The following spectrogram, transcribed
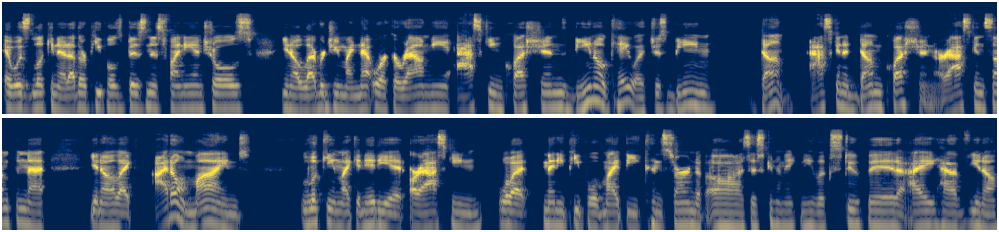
It was looking at other people's business financials, you know, leveraging my network around me, asking questions, being okay with just being dumb, asking a dumb question or asking something that, you know, like I don't mind looking like an idiot or asking what many people might be concerned of. Oh, is this going to make me look stupid? I have, you know,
